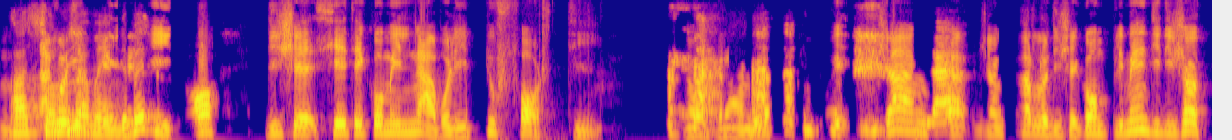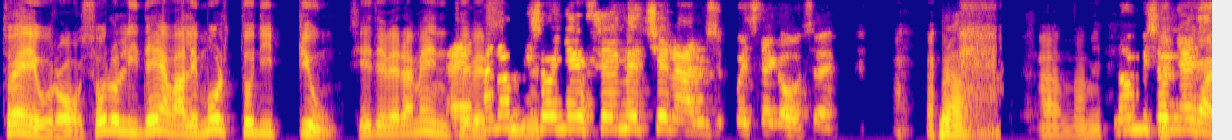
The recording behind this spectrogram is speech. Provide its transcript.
Mm. Assolutamente. Dico, dice siete come il Napoli, i più forti. No, grande. Poi Gian- Giancarlo dice complimenti 18 euro, solo l'idea vale molto di più. Siete veramente Eh, ma non persone... bisogna essere mercenari su queste cose. Bravo. Mamma mia. Non bisogna Perché, essere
